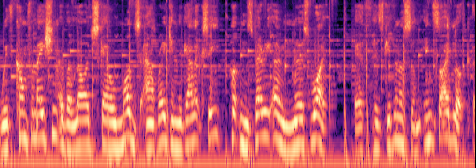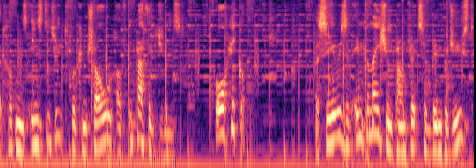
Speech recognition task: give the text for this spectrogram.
With confirmation of a large scale mods outbreak in the galaxy, Hutton's very own Nurse White has given us an inside look at Hutton's Institute for Control of Pathogens, or HICCUP. A series of information pamphlets have been produced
